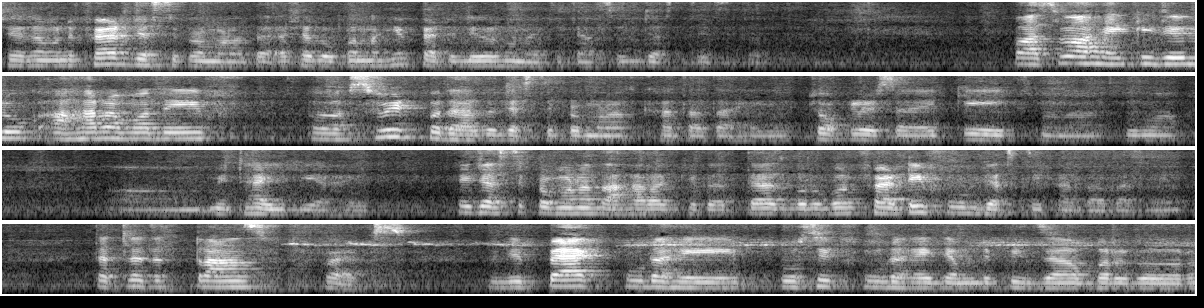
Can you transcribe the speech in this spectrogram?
शरीरामध्ये फॅट जास्त प्रमाणात आहे अशा लोकांनाही फॅटी लिव्हर होण्याचे चान्सेस जास्ती असतात. पाचवं आहे की जे लोक आहारामध्ये स्वीट पदार्थ जास्त प्रमाणात खातात आहे चॉकलेट्स आहे केक्स म्हणा किंवा मिठाई आहे हे जास्त प्रमाणात आहारात घेतात. त्याचबरोबर फॅटी फूड जास्ती खातात आहे. त्यातल्या त्यात ट्रान्स फॅट्स म्हणजे पॅक फूड आहे प्रोसेस फूड आहे ज्यामध्ये पिझ्झा बर्गर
